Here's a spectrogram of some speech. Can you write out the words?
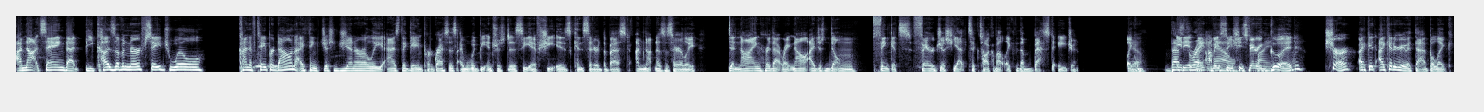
I'm not saying that because of a nerf, Sage will kind of taper down. I think just generally as the game progresses, I would be interested to see if she is considered the best. I'm not necessarily denying her that right now. I just don't Mm. think it's fair just yet to talk about like the best agent. Like Yeah. Best it is, right like, obviously now, she's very fine. good. Sure, I could I could agree with that, but like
